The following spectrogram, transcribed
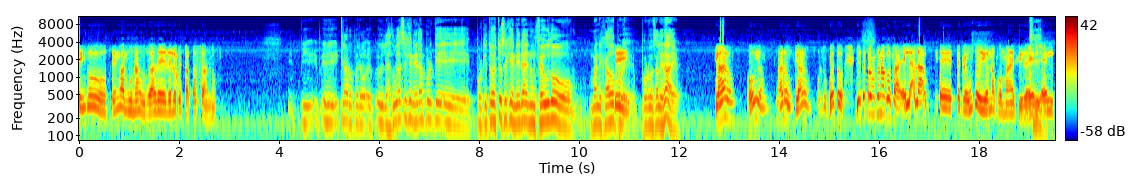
tengo tengo algunas dudas de, lo que está pasando. Y, claro, pero eh, las dudas se generan porque eh, porque todo esto se genera en un feudo manejado por, por, González Daer. Claro, obvio, claro, claro, por supuesto. Yo te pregunto una cosa, la, eh, te pregunto de una forma de decir, el,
